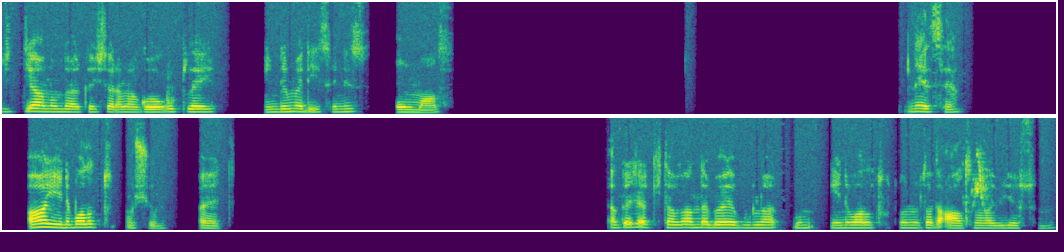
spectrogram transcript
ciddi anlamda arkadaşlar ama Google Play indirmediyseniz olmaz. Neyse. Aa yeni balık tutmuşum. Evet. Arkadaşlar kitaptan da böyle buralar bu yeni balık tuttuğunuzda da altın alabiliyorsunuz.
